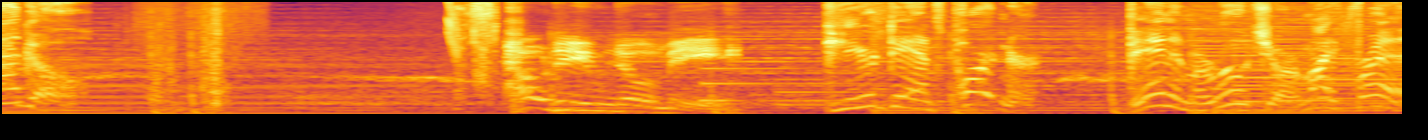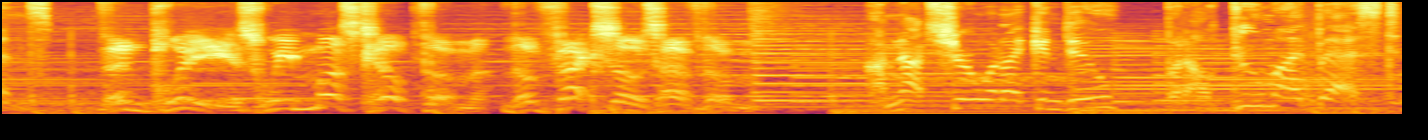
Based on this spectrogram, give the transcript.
Drago, How do you know me? you're Dan's partner. Dan and Marucho are my friends. Then please, we must help them. The Vexos have them. I'm not sure what I can do, but I'll do my best.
